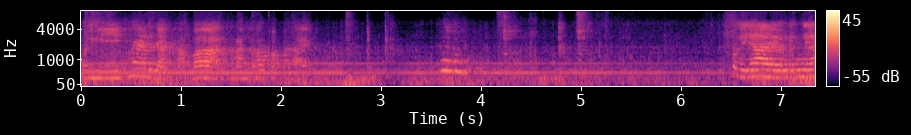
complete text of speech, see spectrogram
วันนี้แค่อยากถามว่าทานข้าวกับอะไรขอยายวันนี้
